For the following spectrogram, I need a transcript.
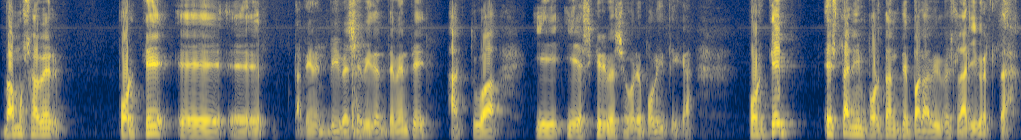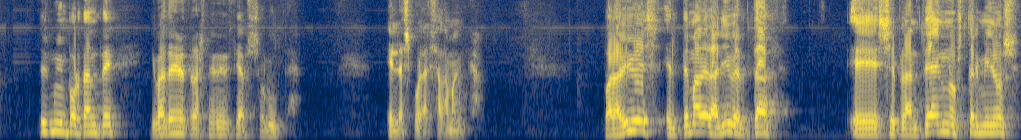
vamos a ver por qué eh, eh, también Vives, evidentemente, actúa y, y escribe sobre política. ¿Por qué es tan importante para Vives la libertad? Es muy importante y va a tener trascendencia absoluta en la Escuela de Salamanca. Para Vives, el tema de la libertad se plantea en unos términos,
